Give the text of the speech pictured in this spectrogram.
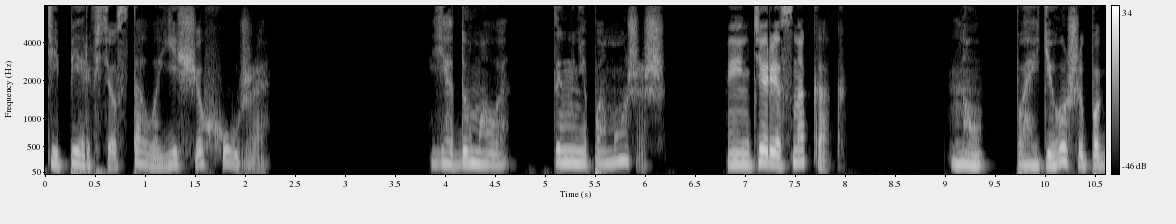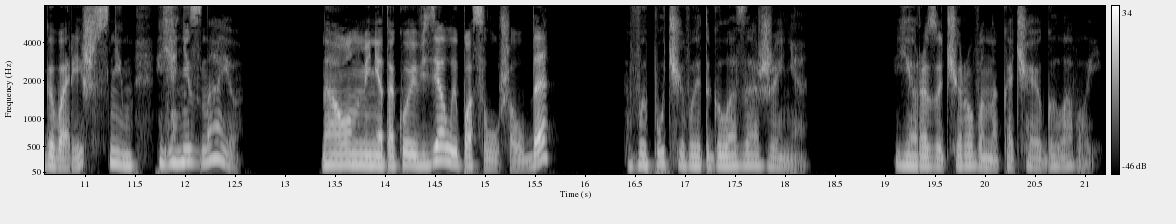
Теперь все стало еще хуже. Я думала, ты мне поможешь? Интересно, как? Ну, пойдешь и поговоришь с ним, я не знаю. А он меня такой взял и послушал, да? Выпучивает глаза Женя. Я разочарованно качаю головой.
